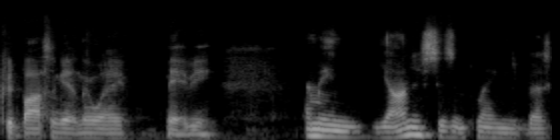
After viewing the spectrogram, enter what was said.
could Boston get in their way? Maybe. I mean, Giannis isn't playing his best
